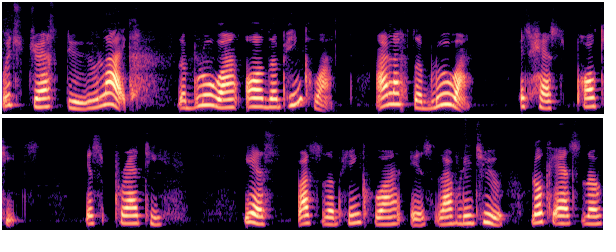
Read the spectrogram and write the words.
Which dress do you like? The blue one or the pink one? I like the blue one. It has pockets. It's pretty. Yes, but the pink one is lovely too. Look at the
